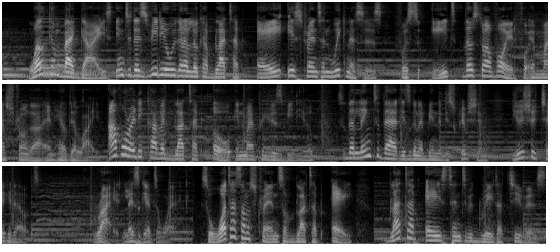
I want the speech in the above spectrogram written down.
Welcome back guys, in today's video we're gonna look at blood type A, its strengths and weaknesses, first to eat, those to avoid for a much stronger and healthier life. I've already covered blood type O in my previous video, so the link to that is gonna be in the description, you should check it out. Right, let's get to work. So what are some strengths of blood type A? Blood type A's tend to be great achievers.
